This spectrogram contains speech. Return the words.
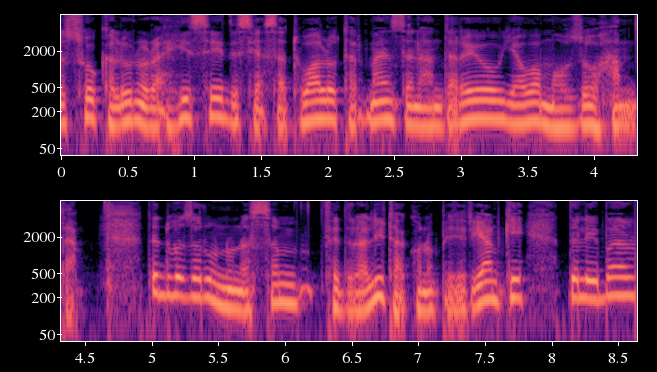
له څو کلونو راهیسې د سیاستوالو ترمنځ د ناندریو یو موضوع هم ده د 2019 فدرالي ټاکنو په جریان کې د لیبر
